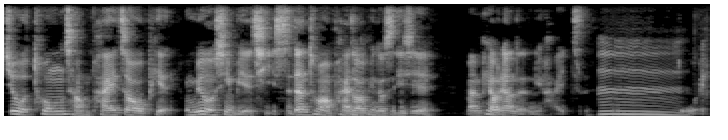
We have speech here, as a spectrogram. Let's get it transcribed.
就通常拍照片，我没有性别歧视，但通常拍照片都是一些蛮漂亮的女孩子。嗯，对。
